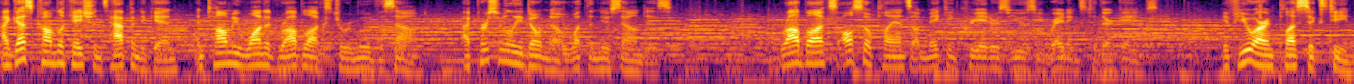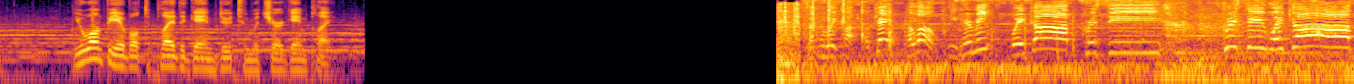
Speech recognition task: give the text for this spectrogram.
I guess complications happened again, and Tommy wanted Roblox to remove the sound. I personally don't know what the new sound is. Roblox also plans on making creators use E ratings to their games. If you are in plus 16, you won't be able to play the game due to mature gameplay. Time to wake up, okay? Hello, can you hear me? Wake up, Chrissy! Chrissy, wake up!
